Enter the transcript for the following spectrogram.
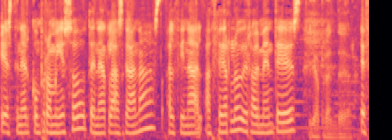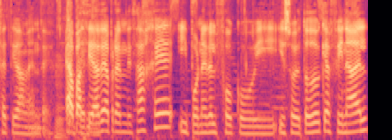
Es tener compromiso, tener las ganas, al final hacerlo y realmente es Y aprender. Efectivamente. Capacidad de aprendizaje y poner el foco y, y sobre todo que al final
